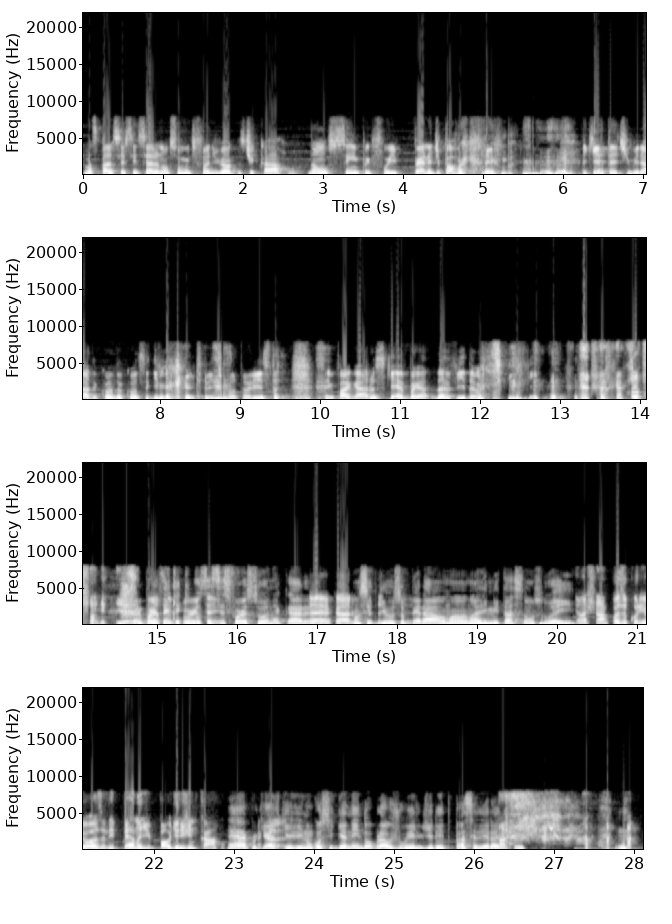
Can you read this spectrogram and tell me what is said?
mas para ser sincero, eu não sou muito fã de jogos de carro. Não sempre fui perna de pau pra caramba. Fiquei até admirado quando eu consegui minha carteira de motorista sem pagar os quebra da vida, mas enfim. que que é isso? O importante é que você se esforçou, né, cara? É, cara. Conseguiu superar uma, uma limitação sua aí. Eu achei uma coisa curiosa ali, perna de pau dirigindo carro. É, porque acho que ele não conseguia nem dobrar o joelho direito pra acelerar direito.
